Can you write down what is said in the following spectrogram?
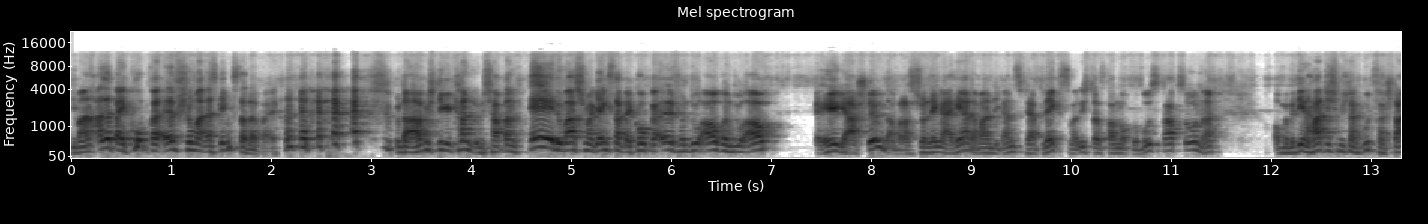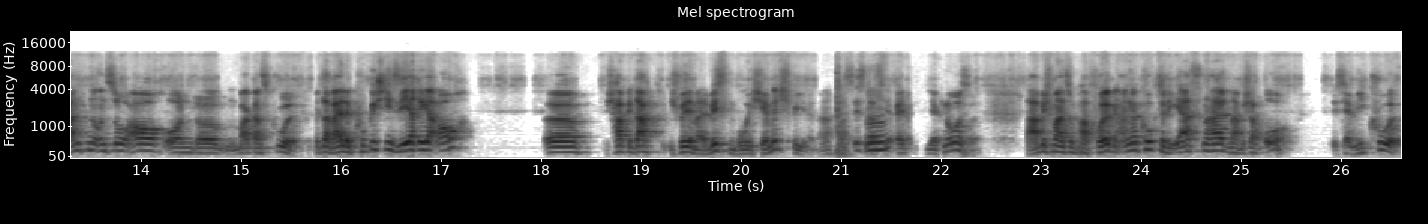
Die waren alle bei Cobra 11 schon mal als Gangster dabei. und da habe ich die gekannt und ich habe dann, hey, du warst schon mal Gangster bei Cobra 11 und du auch und du auch. Hey, ja, stimmt, aber das ist schon länger her, da waren die ganz perplex, weil ich das dann noch gewusst habe, so, ne? Und mit denen hatte ich mich dann gut verstanden und so auch und äh, war ganz cool. Mittlerweile gucke ich die Serie auch. Äh, ich habe gedacht, ich will ja mal wissen, wo ich hier mitspiele. Ne? Was ist das mhm. hier? Diagnose. Da habe ich mal so ein paar Folgen angeguckt, so die ersten halt, und habe ich auch, oh, ist ja wie cool.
